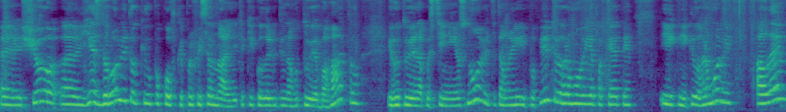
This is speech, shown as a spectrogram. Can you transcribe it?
Е, Що е, є здорові такі упаковки професіональні, такі, коли людина готує багато і готує на постійній основі, то там і по півкілограмові є пакети, і, кілограмові. Але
